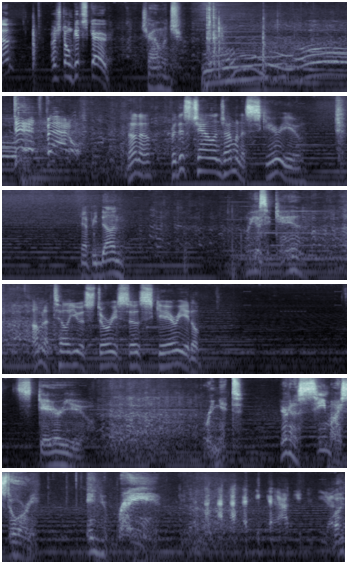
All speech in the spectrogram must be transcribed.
I just don't get scared. Challenge. Dance battle! No, no. For this challenge, I'm gonna scare you. Can't be done. Oh, yes, it can. I'm gonna tell you a story so scary it'll scare you. Bring it. You're gonna see my story in your brain. What?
